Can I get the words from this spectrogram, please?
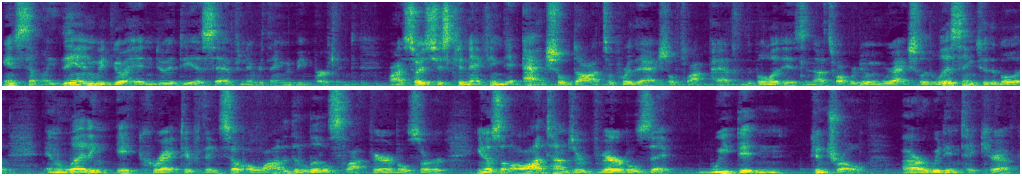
instantly then we'd go ahead and do a DSF and everything would be perfect. Right, so it's just connecting the actual dots of where the actual flight path of the bullet is, and that's what we're doing. We're actually listening to the bullet and letting it correct everything. So a lot of the little slot variables are, you know, so a lot of times are variables that we didn't control or we didn't take care of.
